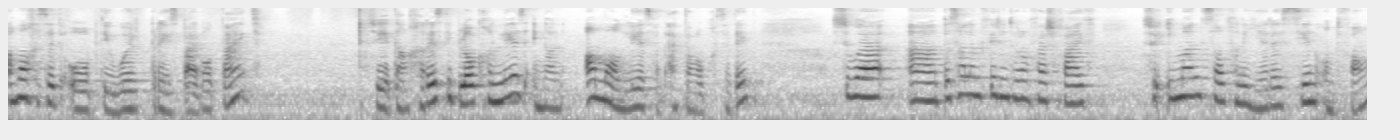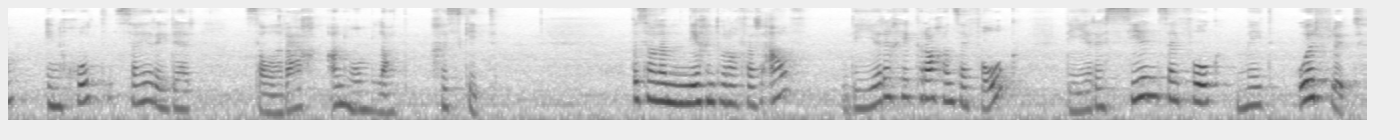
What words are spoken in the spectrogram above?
almal gesit op die WordPress Bybeltyd. So jy kan gerus die blok gaan lees en dan almal lees wat ek daarop gesit het. So uh Psalm 24 vers 5 so iemand sal van die Here seën ontvang en God sy redder sal reg aan hom laat geskied. Psalm 29 vers 11 Die Here gee krag aan sy volk. Die Here seën sy volk met oorvloed.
